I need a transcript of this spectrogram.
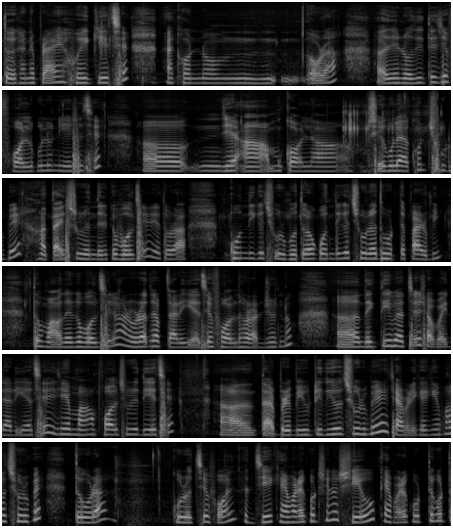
তো এখানে প্রায় হয়ে গিয়েছে। এখন ওরা যে নদীতে যে ফলগুলো নিয়ে এসেছে যে আম, কলা, সেগুলো এখন ছুঁড়বে তাই স্টুডেন্টদেরকে বলছে যে, তোরা কোন দিকে ছুঁড়বো তোরা কোন দিকে ছুঁড়ে ধরতে পারবি? তো মা ওদেরকে বলছিল, আর ওরা সব দাঁড়িয়ে আছে ফল ধরার জন্য। দেখতেই পাচ্ছে সবাই দাঁড়িয়ে আছে। যে মা ফল ছুঁড়ে দিয়েছে তারপরে বিউটি দিয়েও ছুঁড়বে চামড়ি কাকিমাও ছুঁড়বে। তো ওরা কুড়োচ্ছে ফল, যে ক্যামেরা করছিল সেও ক্যামেরা করতে করতে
